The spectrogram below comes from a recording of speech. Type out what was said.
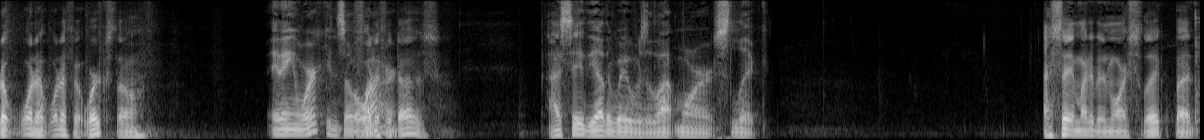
If- what if, what if it works though? It ain't working so far. what if it does? I say the other way was a lot more slick. I say it might have been more slick, but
